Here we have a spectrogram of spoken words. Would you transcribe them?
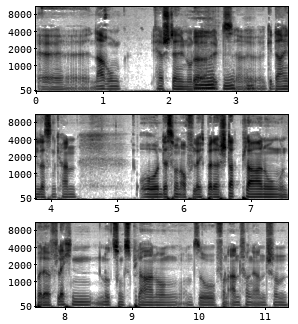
äh, Nahrung herstellen oder Mhm, halt mhm, äh, gedeihen lassen kann. Und dass man auch vielleicht bei der Stadtplanung und bei der Flächennutzungsplanung und so von Anfang an schon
